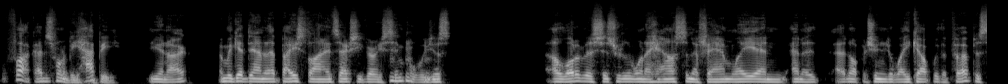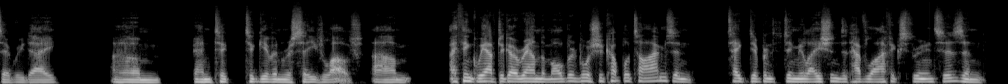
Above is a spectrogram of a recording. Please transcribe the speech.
well, fuck, I just want to be happy, you know? And we get down to that baseline. It's actually very simple. we just, a lot of us just really want a house and a family and, and a, an opportunity to wake up with a purpose every day. Um, and to, to give and receive love. Um, I think we have to go around the mulberry bush a couple of times and take different stimulations and have life experiences and, and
